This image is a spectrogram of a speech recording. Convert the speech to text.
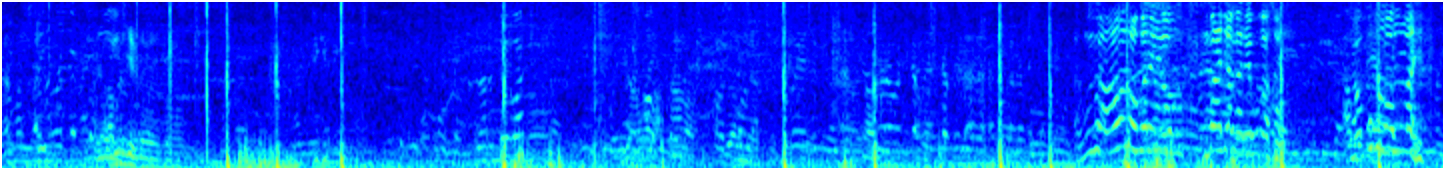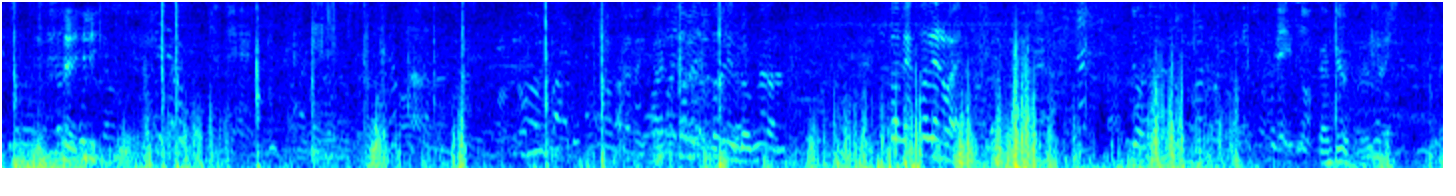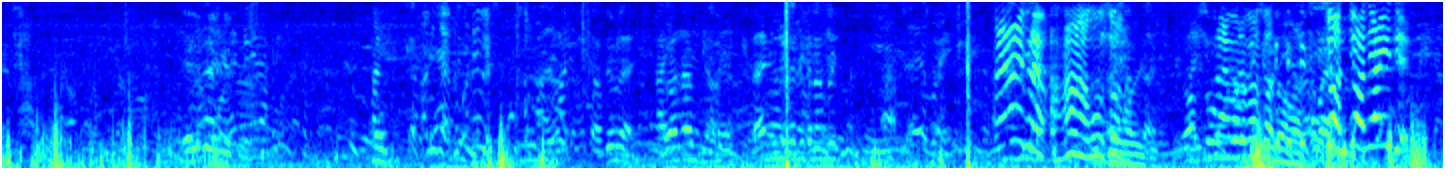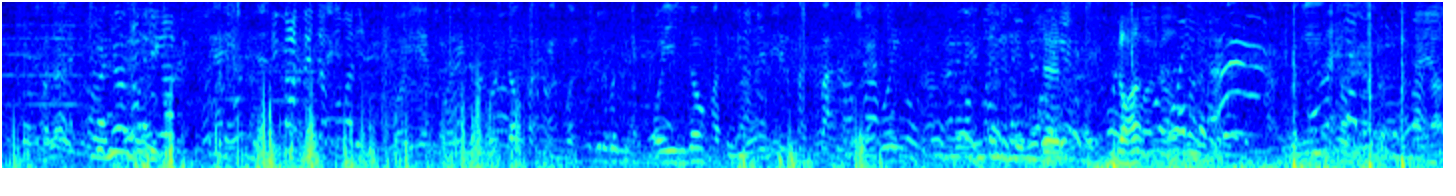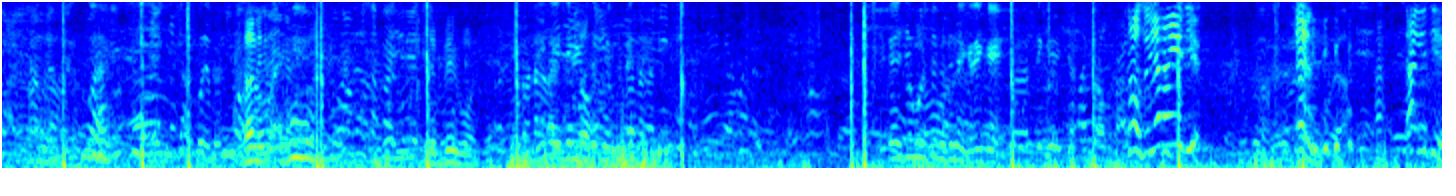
I'm giving it to him. 안 올라가네. 맞아가네. 가서. 야, 보고 올라가. Aí, Bravo! Ah, vamos lá. Bravo, vamos. John, John, e aí, Dê? Não faço, não faço Dale. The big one. Kaysa wërsëg si nekk rek kay. non su yéen a ngi di. el yaa ngi di.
